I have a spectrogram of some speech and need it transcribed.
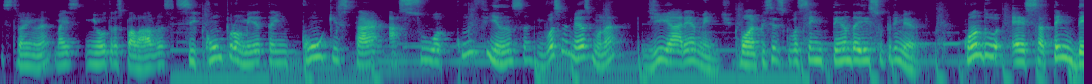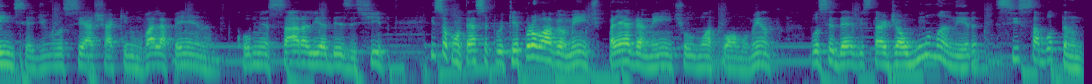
Estranho, né? Mas, em outras palavras, se comprometa em conquistar a sua confiança em você mesmo, né? Diariamente. Bom, é preciso que você entenda isso primeiro. Quando essa tendência de você achar que não vale a pena, começar ali a desistir, isso acontece porque provavelmente, previamente ou no atual momento, você deve estar de alguma maneira se sabotando.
